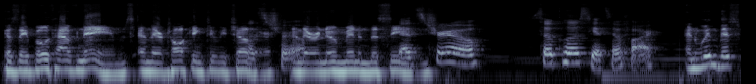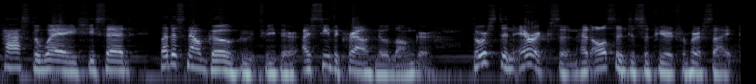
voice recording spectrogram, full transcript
Because they both have names and they're talking to each other. That's true. And there are no men in the scene. That's true. So close yet so far. And when this passed away, she said, Let us now go, Gudridr. I see the crowd no longer. Thorsten Eriksson had also disappeared from her sight.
